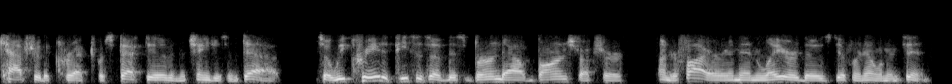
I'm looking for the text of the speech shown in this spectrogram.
capture the correct perspective and the changes in depth. So we created pieces of this burned out barn structure under fire and then layered those different elements in.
